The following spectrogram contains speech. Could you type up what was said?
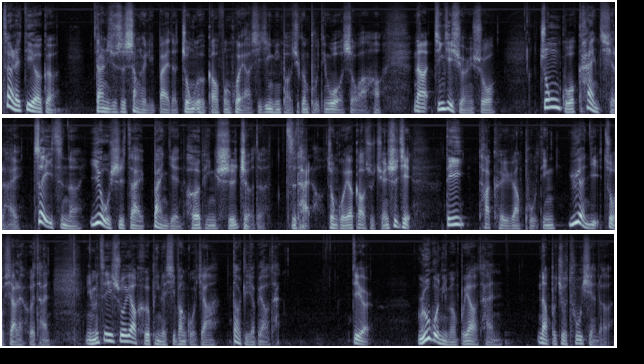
再来第二个，当然就是上个礼拜的中俄高峰会啊，习近平跑去跟普京握手啊，哈。那经济学人说。中国看起来这一次呢，又是在扮演和平使者的姿态了。中国要告诉全世界：第一，它可以让普京愿意坐下来和谈；你们这些说要和平的西方国家，到底要不要谈？第二，如果你们不要谈，那不就凸显了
